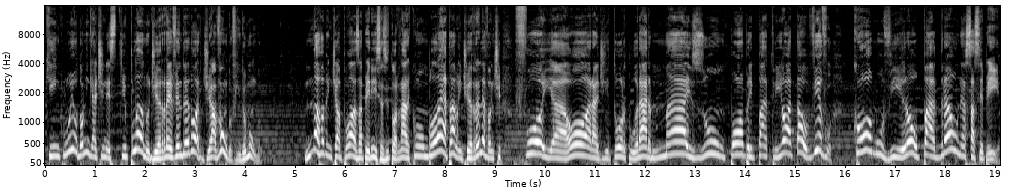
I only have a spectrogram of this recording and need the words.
que incluiu Dominguete neste plano de revendedor de Avon do fim do mundo. Novamente, após a perícia se tornar completamente irrelevante, foi a hora de torturar mais um pobre patriota ao vivo, como virou padrão nessa CPI.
